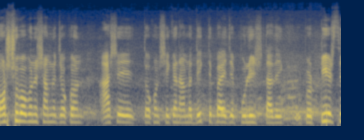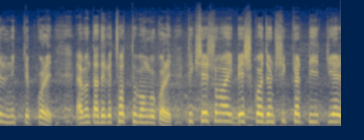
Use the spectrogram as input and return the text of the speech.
মৎস্য ভবনের সামনে যখন আসে, তখন সেখানে আমরা দেখতে পাই যে পুলিশ তাদের উপর টিয়ার সেল নিক্ষেপ করে এবং তাদেরকে ছত্রভঙ্গ করে। ঠিক সে সময় বেশ কয়েকজন শিক্ষার্থী টিয়ার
